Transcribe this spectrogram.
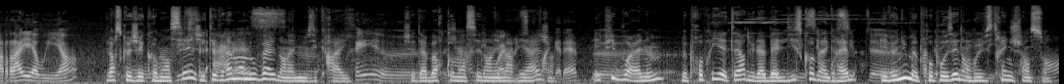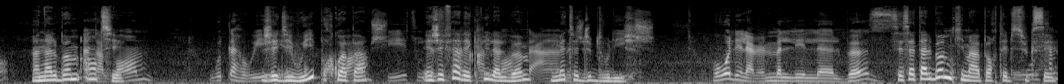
الرايوية Lorsque j'ai commencé, j'étais vraiment nouvelle dans la musique rail. euh, J'ai d'abord commencé dans les mariages, et puis Boualem, le propriétaire du label Disco Maghreb, est venu me proposer d'enregistrer une chanson, un album entier. j'ai dit oui, pourquoi pas. Et j'ai fait avec lui l'album Met Jibdoulish. C'est cet album qui m'a apporté le succès.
